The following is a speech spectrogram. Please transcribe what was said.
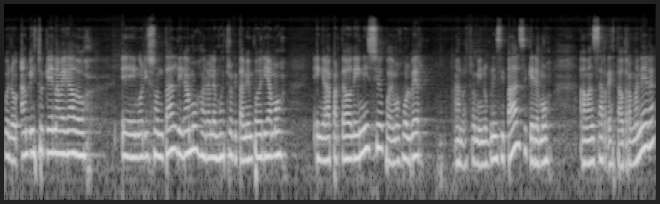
bueno, han visto que he navegado en horizontal, digamos, ahora les muestro que también podríamos, en el apartado de inicio, podemos volver a nuestro menú principal si queremos avanzar de esta otra manera.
